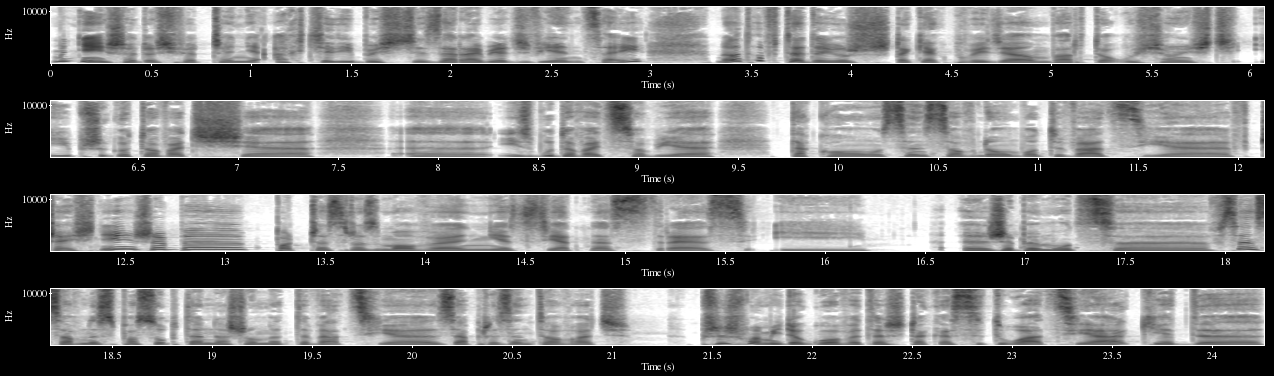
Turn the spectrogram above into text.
mniejsze doświadczenie, a chcielibyście zarabiać więcej. No to wtedy już, tak jak powiedziałam, warto usiąść i przygotować się yy, i zbudować sobie taką sensowną motywację wcześniej, żeby podczas rozmowy nie zjadł nas stres i żeby móc e, w sensowny sposób tę naszą motywację zaprezentować. Przyszła mi do głowy też taka sytuacja, kiedy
